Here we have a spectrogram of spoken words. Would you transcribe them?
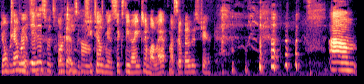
Don't tell me it's, it is, it's 14 okay, so count. She tells me it's 16 or 18. I'm gonna laugh myself out of this chair. Um,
